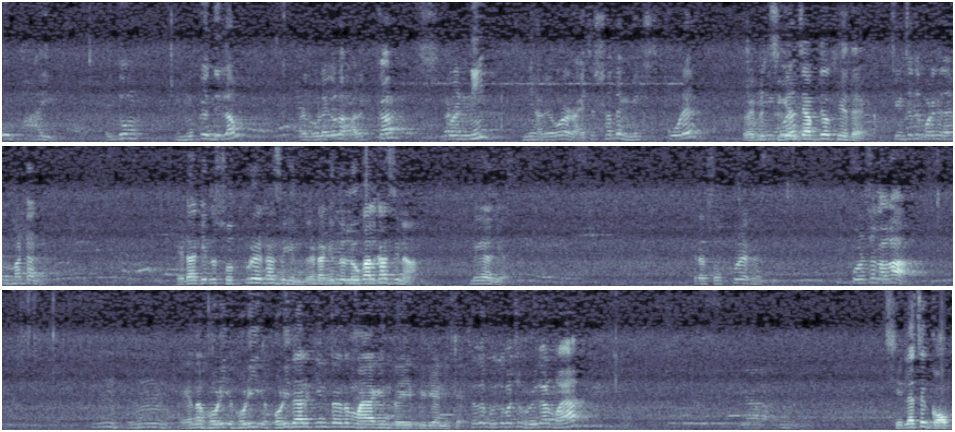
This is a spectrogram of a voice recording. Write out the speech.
ও ভাই একদম মুখে দিলাম আর গলে গেলো হালকা করে নিই নিয়ে হালকা করে রাইসের সাথে মিক্স করে একটু চিকেন চাপ দিয়েও খেয়ে দেখ। চিকেন সাথে পরে খেয়ে মাটন এটা কিন্তু সোদপুরের খাসি কিন্তু এটা কিন্তু লোকাল খাসি না। ঠিক আছে। এটা সোদপুরের খাসি। করেছ কাকা? এখানে হরি হরি হরিদার কিন্তু একদম মায়া কিন্তু এই বিরিয়ানিতে সে তো বুঝতে পারছ হরিদার মায়া। ছেলে আছে গপ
